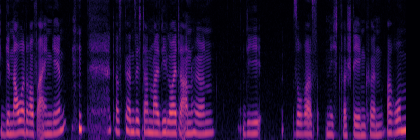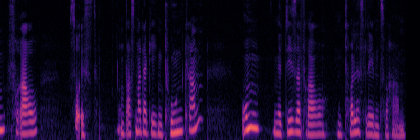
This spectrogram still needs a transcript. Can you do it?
genauer drauf eingehen. Das können sich dann mal die Leute anhören, die sowas nicht verstehen können, warum Frau so ist und was man dagegen tun kann, um mit dieser Frau ein tolles Leben zu haben.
